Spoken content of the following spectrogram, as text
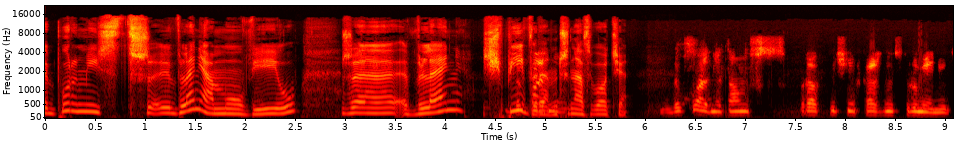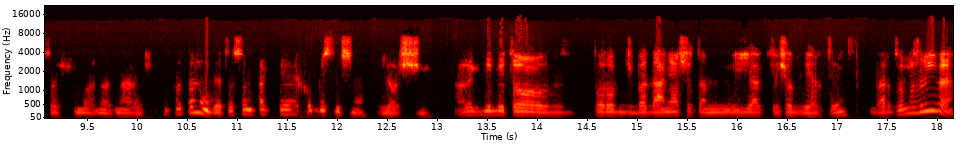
y, burmistrz Wlenia mówił, że Wleń śpi Dokładnie. wręcz na złocie. Dokładnie, tam w, praktycznie w każdym strumieniu coś można znaleźć. Tylko to mówię, to są takie hobbystyczne ilości. Ale gdyby to porobić badania, czy tam jakieś odwierty, bardzo możliwe.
